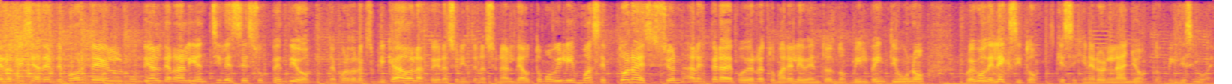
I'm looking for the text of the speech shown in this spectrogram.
Y en noticias del deporte, el Mundial de Rally en Chile se suspendió. De acuerdo a lo explicado, la Federación Internacional de Automovilismo aceptó la decisión a la espera de poder retomar el evento en 2021, luego del éxito que se generó en el año 2019.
